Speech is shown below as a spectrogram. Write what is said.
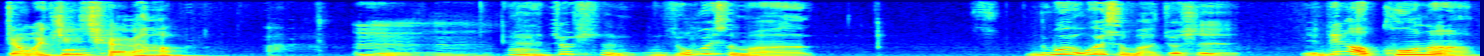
这么精确的。嗯嗯，哎，就是你说为什么，为为什么就是一定要哭呢？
